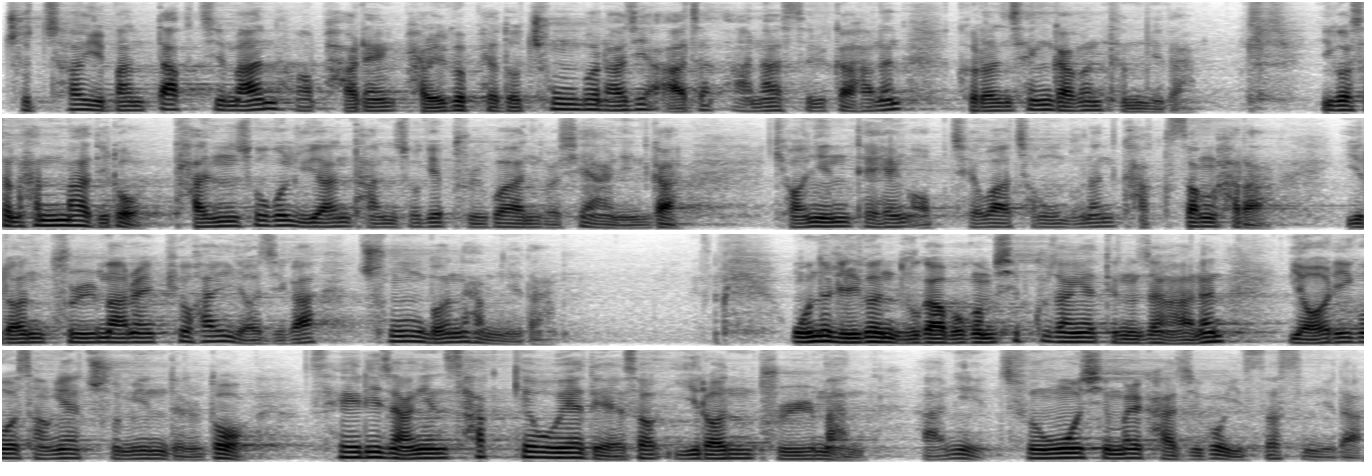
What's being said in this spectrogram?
주차 위반 딱지만 어, 발행 발급해도 충분하지 않았을까 하는 그런 생각은 듭니다. 이것은 한마디로 단속을 위한 단속에 불과한 것이 아닌가. 견인 대행 업체와 정부는 각성하라 이런 불만을 표할 여지가 충분합니다. 오늘 읽은 누가복음 19장에 등장하는 여리고성의 주민들도 세리장인 삭개오에 대해서 이런 불만 아니 증오심을 가지고 있었습니다.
